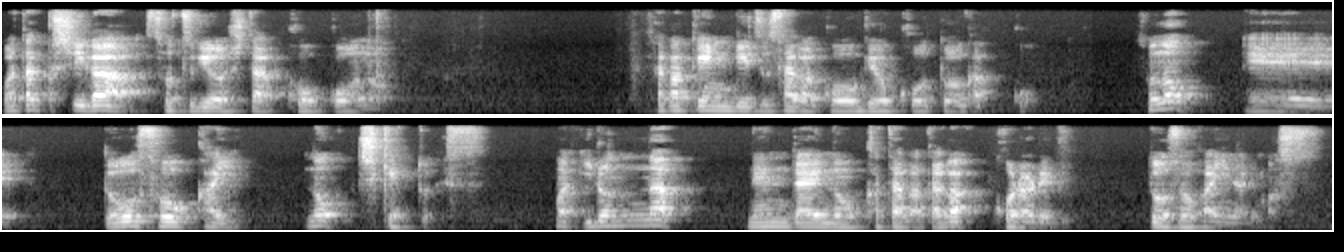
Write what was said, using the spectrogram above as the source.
私が卒業した高校の佐賀県立佐賀工業高等学校、その、えー同窓会のチケットです。まあ、いろんな年代の方々が来られる同窓会になります。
